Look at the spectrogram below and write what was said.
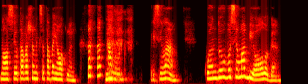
Nossa, eu estava achando que você estava em Auckland. tá louco. Priscila, quando você é uma bióloga,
